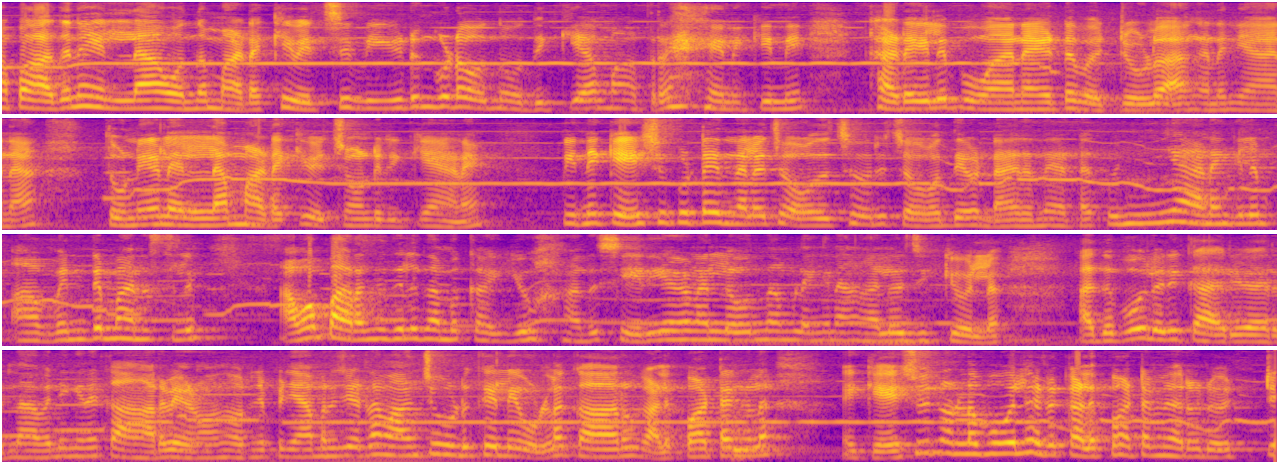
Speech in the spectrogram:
അപ്പോൾ അതിനെല്ലാം ഒന്ന് മടക്കി വെച്ച് വീടും കൂടെ ഒന്ന് ഒതുക്കിയാൽ മാത്രമേ എനിക്കിനി കടയിൽ പോകാനായിട്ട് പറ്റുള്ളൂ. അങ്ങനെ ഞാൻ ആ തുണികളെല്ലാം മടക്കി വെച്ചുകൊണ്ടിരിക്കുകയാണ് പിന്നെ കേശുക്കുട്ട ഇന്നലെ ചോദിച്ച ഒരു ചോദ്യം ഉണ്ടായിരുന്നു കേട്ടോ. കുഞ്ഞാണെങ്കിലും അവന്റെ മനസ്സിലും അവൻ പറഞ്ഞതിൽ നമുക്ക് അയ്യോ അത് ശരിയാണല്ലോ എന്ന് നമ്മളിങ്ങനെ ആലോചിക്കുമല്ലോ അതുപോലൊരു കാര്യമായിരുന്നു. അവനിങ്ങനെ കാറ് വേണമെന്ന് പറഞ്ഞപ്പോൾ ഞാൻ പറഞ്ഞു ചേട്ടാ വാങ്ങിച്ചു കൊടുക്കല്ലേ? ഉള്ള കാറ് കളിപ്പാട്ടങ്ങൾ. കേശുവിനുള്ള പോലെ ഒരു കളിപ്പാട്ടം വേറെ ഒരു ഒറ്റ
